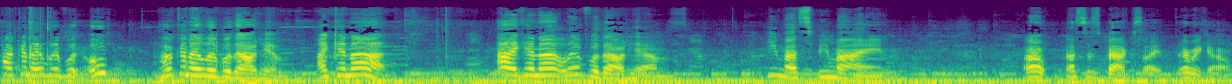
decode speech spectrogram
How can I live with, oh, how can I live without him? I cannot. I cannot live without him. He must be mine. Oh, that's his backside. There we go.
